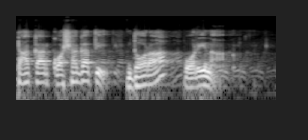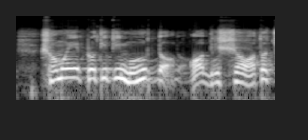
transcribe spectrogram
টাকার কষাগাতে ধরা পড়ে না। সময়ের প্রতিটি মুহূর্ত অদৃশ্য, অথচ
